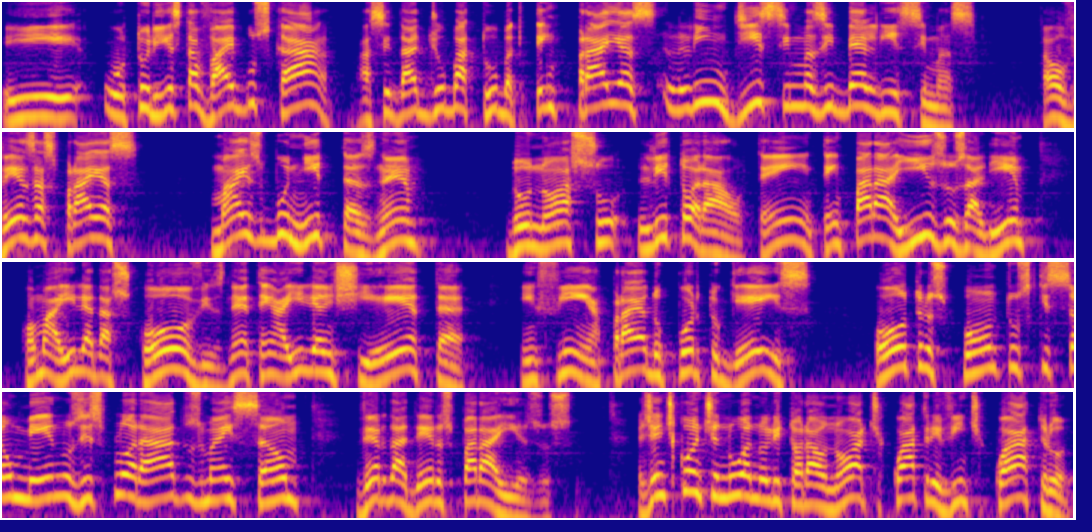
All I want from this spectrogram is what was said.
e o turista vai buscar a cidade de Ubatuba, que tem praias lindíssimas e belíssimas. Talvez as praias mais bonitas, né, do nosso litoral. Tem tem paraísos ali como a Ilha das Couves, né? Tem a Ilha Anchieta, enfim, a Praia do Português, outros pontos que são menos explorados, mas são verdadeiros paraísos. A gente continua no litoral norte, 4 e 24,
